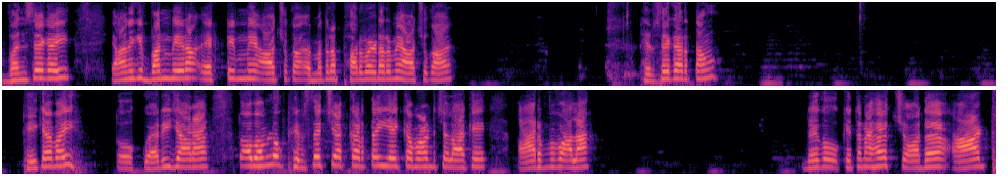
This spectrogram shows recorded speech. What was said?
one से गई, यानी कि वन मेरा एक्टिव में आ चुका है मतलब फॉरवर्डर में आ चुका है। फिर से करता हूँ। ठीक है भाई तो क्वेरी जा रहा है। तो अब हम लोग फिर से चेक करते हैं ये कमांड चला के आर्प वाला। देखो, कितना है? चौदह, आठ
